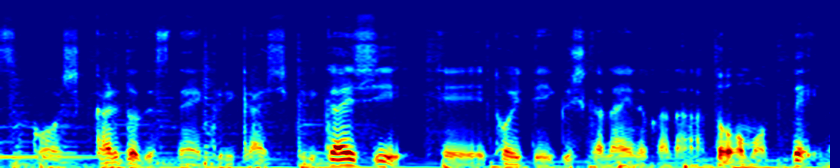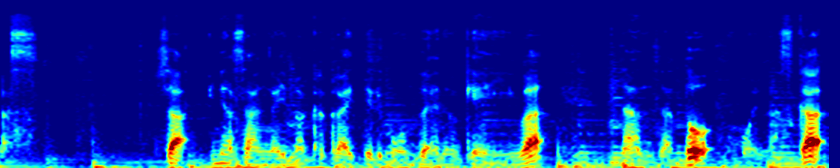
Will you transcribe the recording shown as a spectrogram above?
そこをしっかりとですね繰り返し繰り返し、えー、解いていくしかないのかなと思っています。さあ皆さんが今抱えている問題の原因は何だと思いますか？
